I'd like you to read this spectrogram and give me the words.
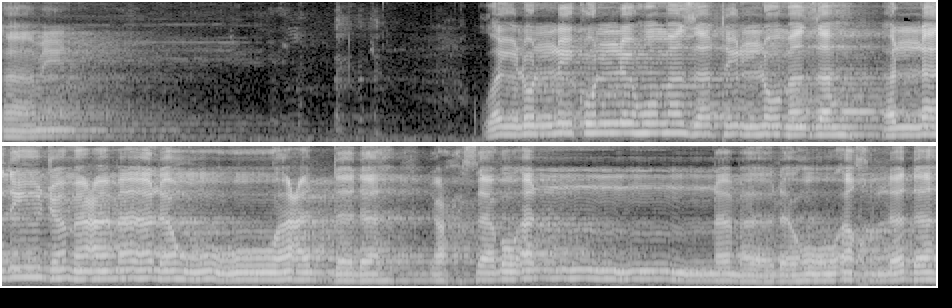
آمين. ويل لكل همزة لمزة الذي جمع مالا وعدده يحسب أن ماله أخلده.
